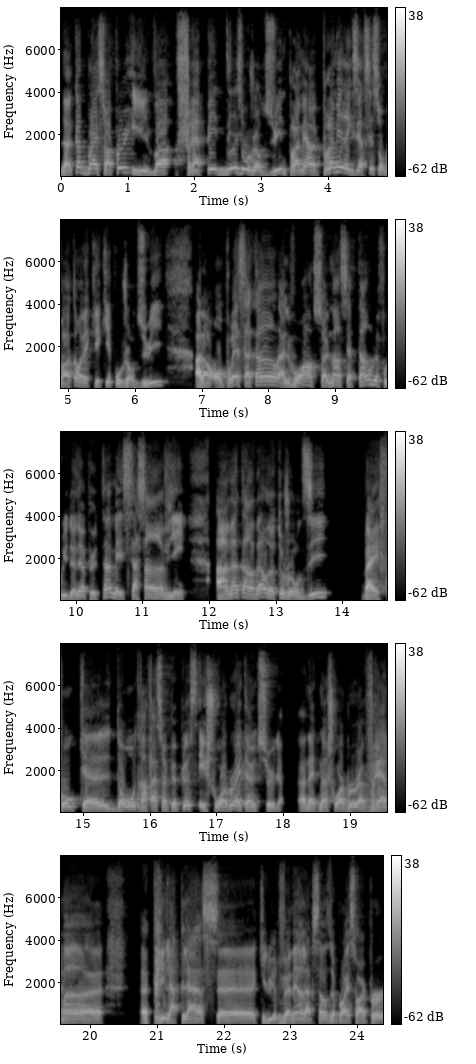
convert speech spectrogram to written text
Dans le cas de Bryce Harper, il va frapper dès aujourd'hui un premier exercice au bâton avec l'équipe aujourd'hui. Alors, on pourrait s'attendre à le voir seulement en septembre. Il faut lui donner un peu de temps, mais ça s'en vient. En attendant, on a toujours dit ben, il faut que d'autres en fassent un peu plus. Et Schwarber était un de ceux-là. Honnêtement, Schwarber a vraiment euh, euh, pris la place euh, qui lui revenait en l'absence de Bryce Harper.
